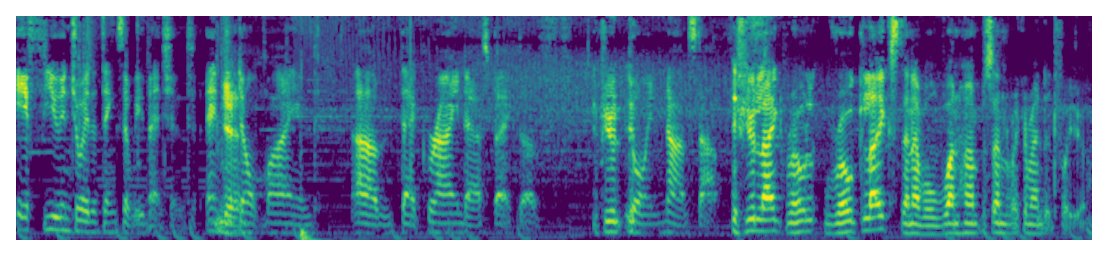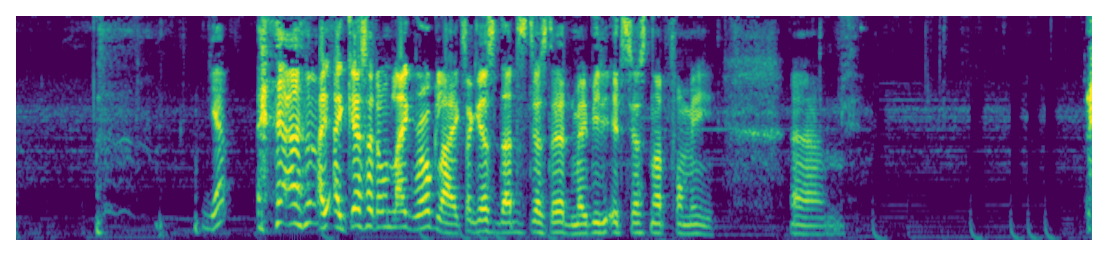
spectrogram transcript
if you enjoy the things that we mentioned and Yeah. you don't mind um, that grind aspect of If you going nonstop. if you like ro- roguelikes, then I will 100% recommend it for you. Yep. I, I guess I don't like roguelikes. I guess that's just it. Maybe it's just not for me. Um,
